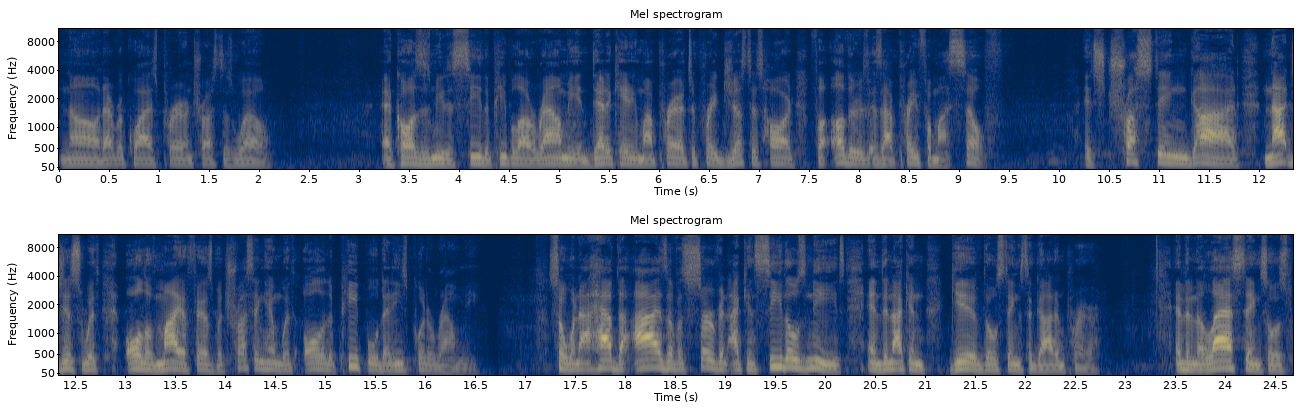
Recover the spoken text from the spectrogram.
No, that requires prayer and trust as well. That causes me to see the people around me and dedicating my prayer to pray just as hard for others as I pray for myself. It's trusting God, not just with all of my affairs, but trusting Him with all of the people that He's put around me. So when I have the eyes of a servant, I can see those needs and then I can give those things to God in prayer. And then the last thing, so it's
